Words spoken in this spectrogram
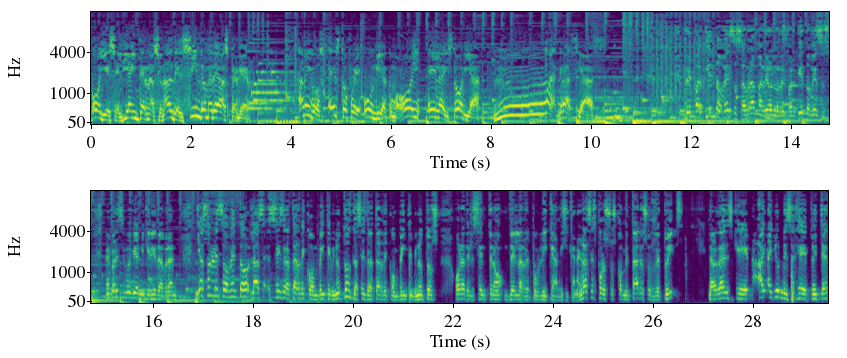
hoy es el Día Internacional del Síndrome de Asperger. Amigos, esto fue un día como hoy en la historia. Gracias. Repartiendo besos, Abraham Arreolo, repartiendo besos. Me parece muy bien, mi querida Abraham. Ya son en este momento las seis de la tarde con 20 minutos, las seis de la tarde con 20 minutos, hora del centro de la República Mexicana. Gracias por sus comentarios, sus retweets. La verdad es que hay, un mensaje de Twitter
